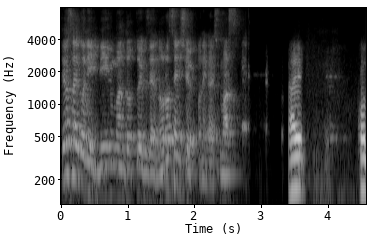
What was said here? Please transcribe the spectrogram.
では最後にビーグマンドットエグゼ野呂選手お願いします。はい。こ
